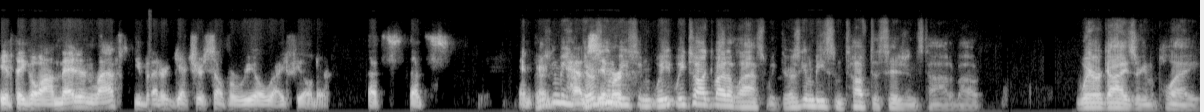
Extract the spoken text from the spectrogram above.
if they go Ahmed and left, you better get yourself a real right fielder. That's that's and, There's gonna be have there's Zimmer. gonna be some we, we talked about it last week. There's gonna be some tough decisions, Todd, about where guys are gonna play,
